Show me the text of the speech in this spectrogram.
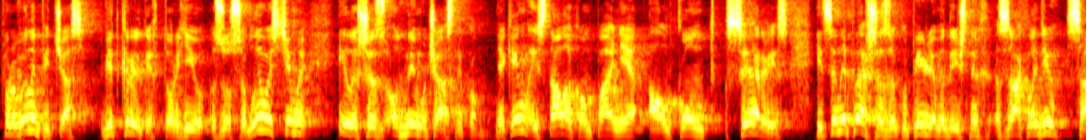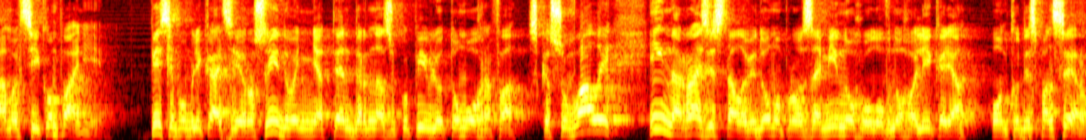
провели під час відкритих торгів з особливостями і лише з одним учасником, яким і стала компанія Alcont Service. І це не перша закупівля медичних закладів саме в цій компанії. Після публікації розслідування тендер на закупівлю томографа скасували, і наразі стало відомо про заміну головного лікаря онкодиспансеру.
